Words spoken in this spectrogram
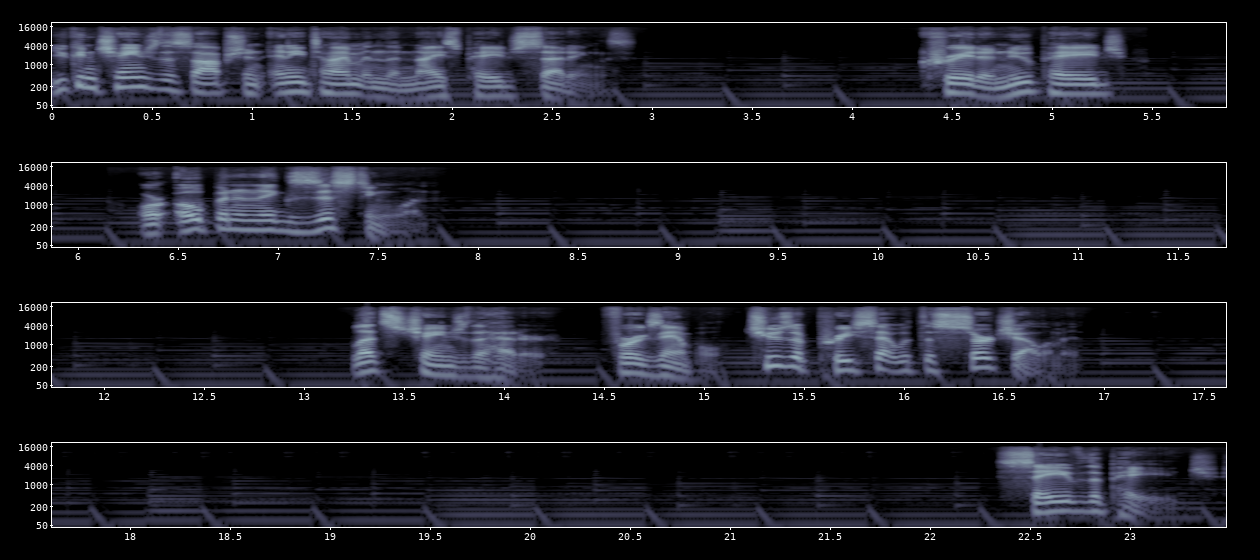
you can change this option anytime in the Nicepage settings. Create a new page or open an existing one. Let's change the header. For example, choose a preset with the search element. Save the page.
